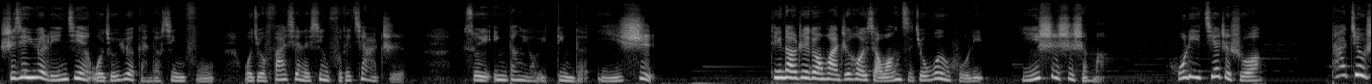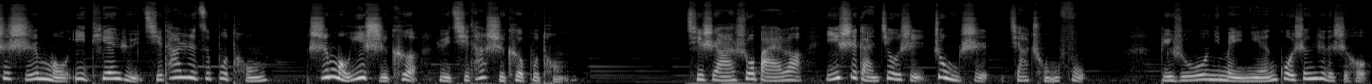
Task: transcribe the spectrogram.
时间越临近，我就越感到幸福，我就发现了幸福的价值。所以应当有一定的仪式。”听到这段话之后，小王子就问狐狸：“仪式是什么？”狐狸接着说。它就是使某一天与其他日子不同，使某一时刻与其他时刻不同。其实啊，说白了，仪式感就是重视加重复。比如你每年过生日的时候，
